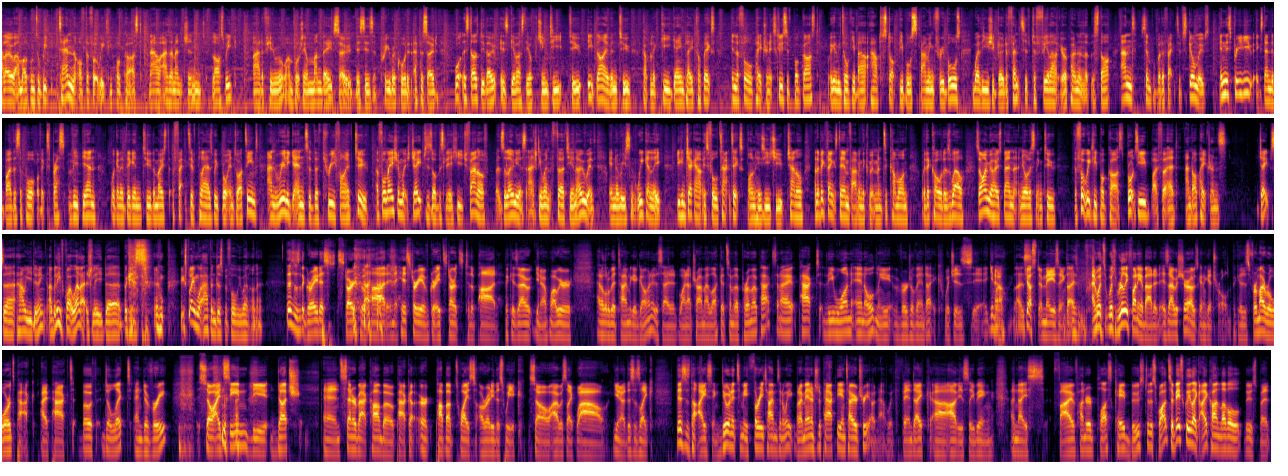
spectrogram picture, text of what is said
Hello and welcome to week 10 of the Foot Weekly podcast. Now, as I mentioned last week, I had a funeral unfortunately on Monday, so this is a pre recorded episode. What this does do though is give us the opportunity to deep dive into a couple of key gameplay topics. In the full patron exclusive podcast, we're going to be talking about how to stop people spamming through balls, whether you should go defensive to feel out your opponent at the start, and simple but effective skill moves. In this preview, extended by the support of ExpressVPN, we're going to dig into the most effective players we brought into our teams and really get into the 3-5-2, a formation which Japes is obviously a huge fan of, but Zelonius actually went 30 0 with in a recent weekend league. You can check out his full tactics on his YouTube channel, and a big thanks to him for having the commitment to come on with a cold as well. So I'm your host Ben, and you're listening to the Foot Weekly podcast, brought to you by Foothead and our patrons. Japes, uh, how are you doing? I believe quite well actually, uh, because explain what happened just before we went on it. This is the greatest start to a pod in the history of great starts to the pod because I, you know, while we were had a little bit of time to get going, I decided why not try my luck at some of the promo packs, and I packed the one and only Virgil Van Dijk, which is, eh, you know, Wow, is- just amazing. is and what's what's really funny about it is I was sure I was going to get trolled because for my rewards pack, I packed both De Ligt and De Vries. so I'd seen the Dutch and center back combo pack up, or pop up twice already this week. So I was like, wow, you know, this is like this is the icing, doing it to me three times in a week. But I managed to pack the entire trio now with Van Dijk, uh, obviously being a nice 500 plus K boost to the squad. So basically, like icon level boost, but.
